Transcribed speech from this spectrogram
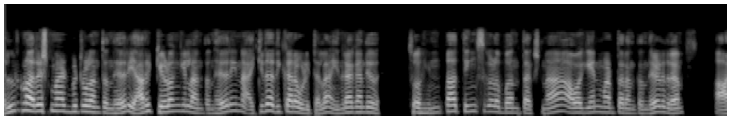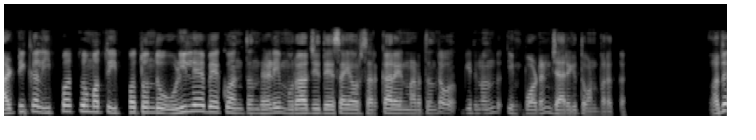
ಎಲ್ರು ಅರೆಸ್ಟ್ ಮಾಡ್ಬಿಟ್ರು ಅಂತಂದ್ ಹೇಳಿದ್ರೆ ಯಾರು ಕೇಳಂಗಿಲ್ಲ ಅಂತಂದ್ ಹೇಳಿದ್ರೆ ಇನ್ನ ಅಕಿದ ಅಧಿಕಾರ ಉಳಿತಲ್ಲ? ಇಂದಿರಾ ಗಾಂಧಿ ಸೊ ಇಂತ ಥಿಂಗ್ಸ್ಗಳು ಬಂದ ತಕ್ಷಣ ಅವಾಗ ಏನ್ ಮಾಡ್ತಾರ ಅಂತಂದ್ ಹೇಳಿದ್ರೆ ಆರ್ಟಿಕಲ್ ಇಪ್ಪತ್ತು ಮತ್ತು ಇಪ್ಪತ್ತೊಂದು ಉಳಿಲೇಬೇಕು ಅಂತಂದ್ ಹೇಳಿ ಮುರಾರ್ಜಿ ದೇಸಾಯಿ ಅವ್ರ ಸರ್ಕಾರ ಏನ್ ಮಾಡತ್ತಂದ್ರೆ ಇದನ್ನೊಂದು ಇಂಪಾರ್ಟೆಂಟ್ ಜಾರಿಗೆ ತಗೊಂಡ್ ಬರುತ್ತೆ ಅದು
